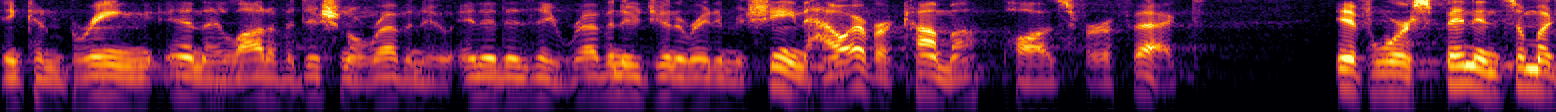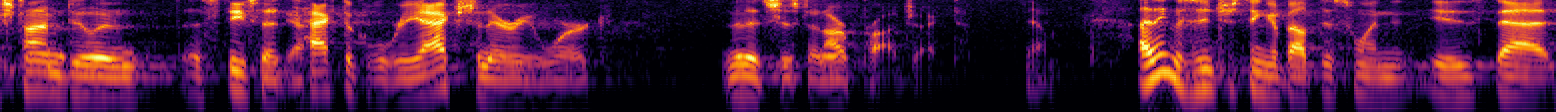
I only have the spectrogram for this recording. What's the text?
and can bring in a lot of additional revenue, and it is a revenue generating machine. However, comma, pause for effect. If we're spending so much time doing, as Steve said, tactical reactionary work, then it's just an art project. Yeah. I think what's interesting about this one is that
